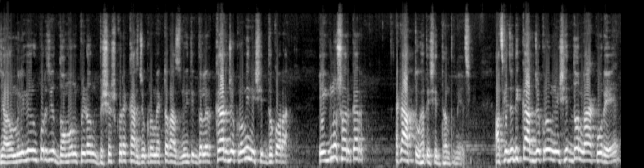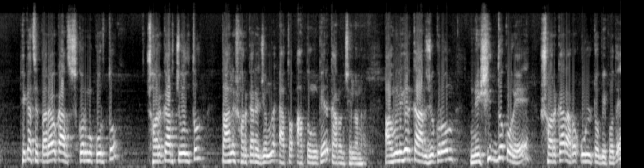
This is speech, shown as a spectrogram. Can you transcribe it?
যে আওয়ামী লীগের উপর যে দমন পীড়ন, বিশেষ করে কার্যক্রম, একটা রাজনৈতিক দলের কার্যক্রমই নিষিদ্ধ করা, এগুলো সরকার একটা আত্মঘাতী সিদ্ধান্ত নিয়েছে। আজকে যদি কার্যক্রম নিষিদ্ধ না করে, ঠিক আছে, তারাও কাজকর্ম করত, সরকার চলতো, তাহলে সরকারের জন্য এত আতঙ্কের কারণ ছিল না। আওয়ামী লীগের কার্যক্রম নিষিদ্ধ করে সরকার আরও উল্টো বিপদে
